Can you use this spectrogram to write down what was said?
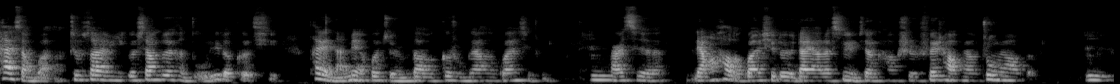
太相关了。就算一个相对很独立的个体，他也难免会卷入到各种各样的关系中，嗯而且良好的关系对于大家的心理健康是非常非常重要的。嗯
